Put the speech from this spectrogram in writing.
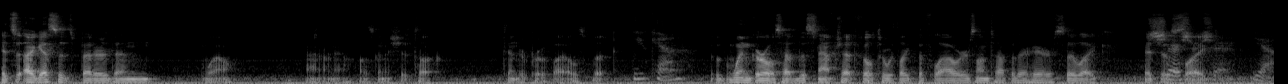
It's. I guess it's better than. Well, I don't know. I was gonna shit talk Tinder profiles, but You can. when girls have the Snapchat filter with like the flowers on top of their hair, so like it's sure, just sure, like sure. Yeah.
